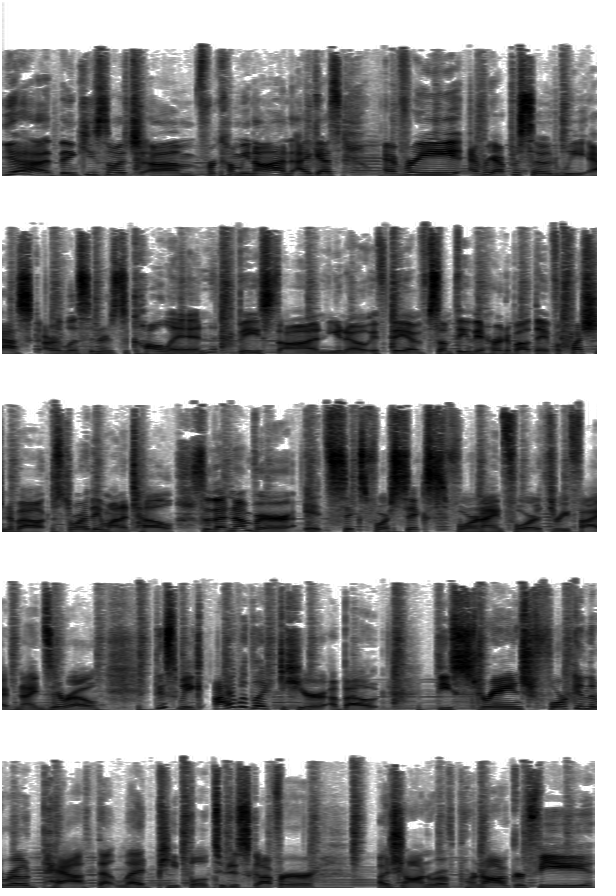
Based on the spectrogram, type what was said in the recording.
Yeah, thank you so much um, for coming on. I guess every every episode we ask our listeners to call in based on you know if they have something they heard about, they have a question about, a story they want to tell. So that number it's 646-494-3590. This week I would like to hear about the strange fork in the road path that led people to discover a genre of pornography,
